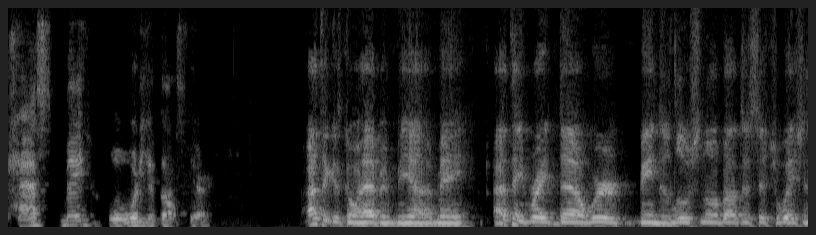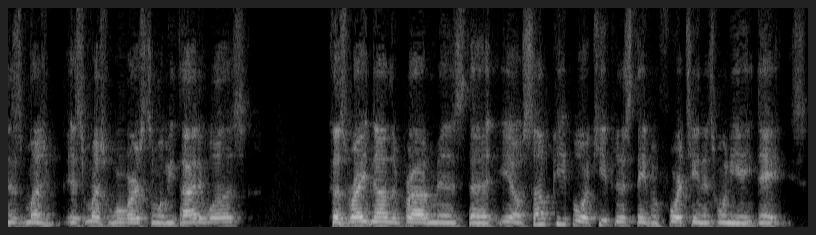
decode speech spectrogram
past May? Or what are your thoughts there? I think it's going to happen beyond May. I think right now we're being delusional about this situation. It's much it's much worse than what we thought it was. Because right now the problem is that you know some people are keeping this thing from 14 to 28 days.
